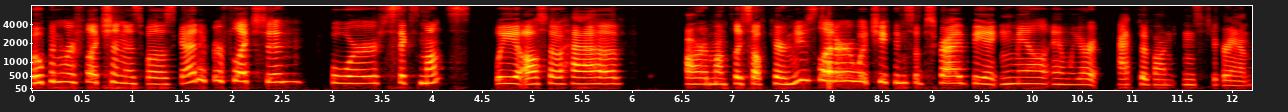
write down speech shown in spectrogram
open reflection as well as guided reflection for six months. We also have our monthly self care newsletter, which you can subscribe via email, and we are active on Instagram.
